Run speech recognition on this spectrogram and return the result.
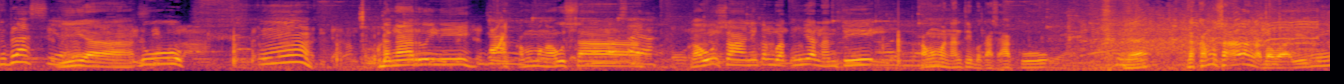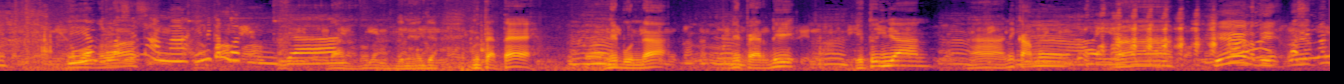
12 ya. Iya, duh. Hmm, udah ngaruh ini. Ah, kamu mah nggak usah. Nggak usah ya? Nggak usah, ini kan buat Injan nanti. Kamu mah nanti bekas aku. Ya. Nah, kamu salah nggak bawa ini? Iya, gelasnya mana? Ini kan buat Udah, apa-apa. Gini aja. Ini teteh hmm. ini Bunda, hmm. ini Perdi, hmm. itu Injan. Nah, ini kamu. Nah. Oh, iya. Nah, iya oh, lebih lebih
